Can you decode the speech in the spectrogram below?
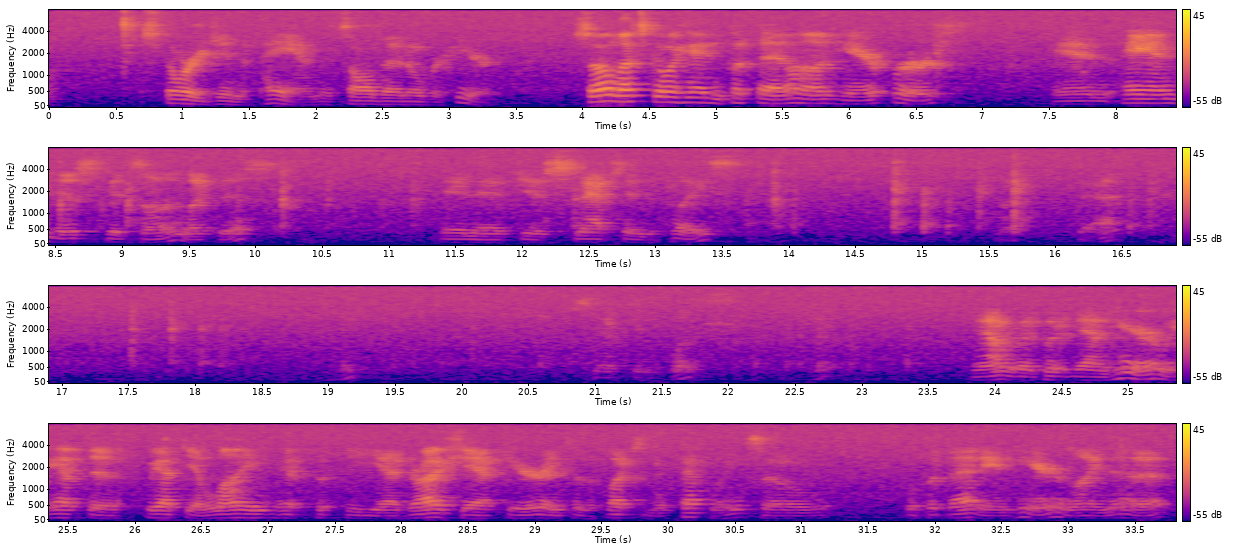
storage in the pan. It's all done over here. So let's go ahead and put that on here first. And the pan just gets on like this, and it just snaps into place like that. snapped in place. Now we're going to put it down here. We have to we have to align. We have to put the uh, drive shaft here into the flexible coupling. So we'll put that in here. Line that up.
